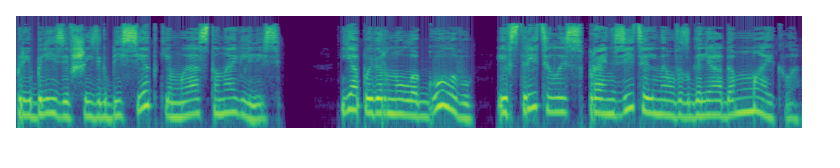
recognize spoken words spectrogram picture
Приблизившись к беседке, мы остановились. Я повернула голову и встретилась с пронзительным взглядом Майкла.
